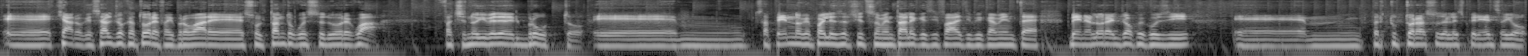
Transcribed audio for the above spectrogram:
è chiaro che se al giocatore fai provare soltanto queste due ore qua, facendogli vedere il brutto e mh, mm, sapendo che poi l'esercizio mentale che si fa è tipicamente bene, allora il gioco è così. E, mh, mm, per tutto il resto dell'esperienza io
